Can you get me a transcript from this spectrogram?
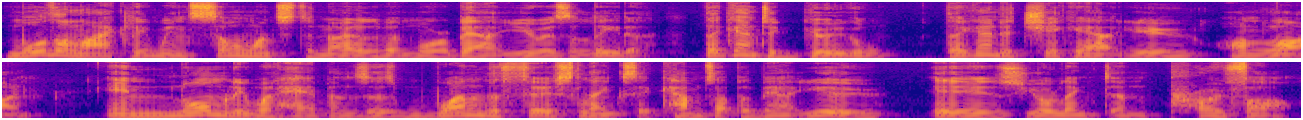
More than likely, when someone wants to know a little bit more about you as a leader, they're going to Google, they're going to check out you online. And normally, what happens is one of the first links that comes up about you is your LinkedIn profile.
